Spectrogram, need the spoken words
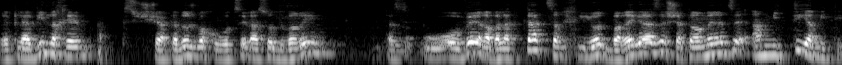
רק להגיד לכם שהקדוש ברוך הוא רוצה לעשות דברים, אז הוא עובר, אבל אתה צריך להיות ברגע הזה שאתה אומר את זה אמיתי אמיתי.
